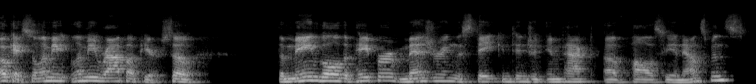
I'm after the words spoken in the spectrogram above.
okay, so let me let me wrap up here. So the main goal of the paper, measuring the state contingent impact of policy announcements.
